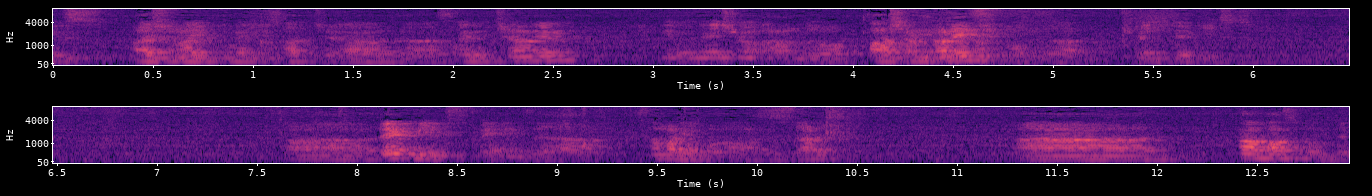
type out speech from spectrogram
use additional information such as uh, side channel information and uh, partial knowledge of the plain text. Uh, let me explain the summary of our result. Uh, purpose of the,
